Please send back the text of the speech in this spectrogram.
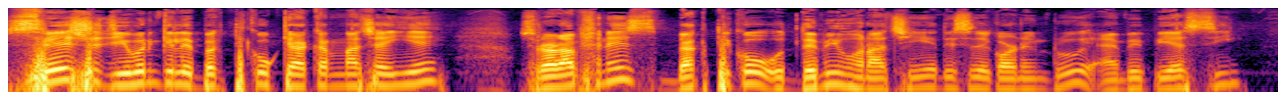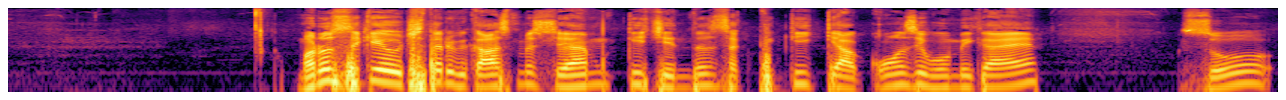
श्रेष्ठ जीवन के लिए व्यक्ति को क्या करना चाहिए? सो ऑप्शन इज़ व्यक्ति को उद्यमी होना चाहिए। This is according to MPPSC मनुष्य के उच्चतर विकास में स्वयं की चिंतन शक्ति की क्या, कौन सी भूमिका है? सो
